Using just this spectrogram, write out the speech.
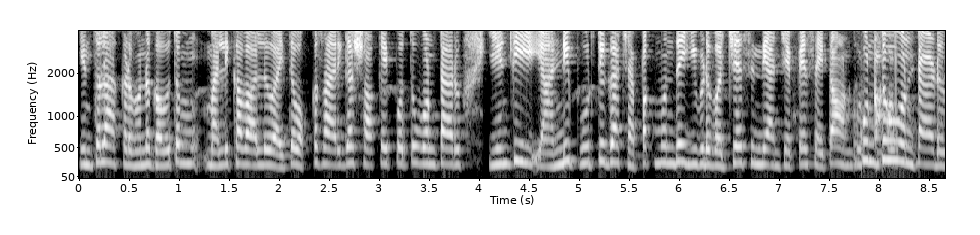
ఇంతలో అక్కడ ఉన్న గౌతమ్ మల్లిక వాళ్ళు అయితే ఒక్కసారిగా షాక్ అయిపోతూ ఉంటారు. ఏంటి అన్నీ పూర్తిగా చెప్పకముందే ఈవిడ వచ్చేసింది? అని చెప్పేసి అయితే అనుకుంటూ ఉంటాడు.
